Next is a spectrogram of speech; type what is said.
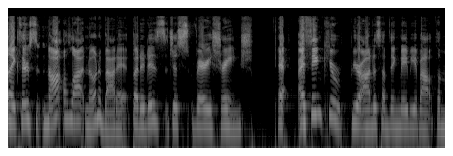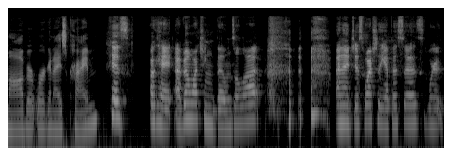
like there's not a lot known about it but it is just very strange I- i think you're you're onto something maybe about the mob or organized crime Because okay, I've been watching Bones a lot, and I just watched the episodes where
